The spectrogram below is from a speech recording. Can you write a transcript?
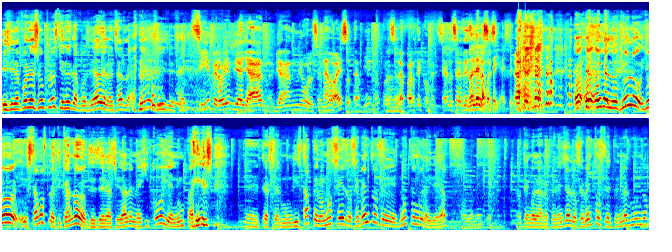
Y si le pones un plus, tienes la posibilidad de lanzarla. Sí, sí, pero hoy en día ya, ya han evolucionado a eso también, ¿no? Pues la parte comercial, o sea, desde No el de la botella, ese. Oigan, yo, lo, yo estamos platicando desde la Ciudad de México y en un país eh, tercermundista, pero no sé, los eventos de, no tengo la idea, pues, obviamente, no tengo la referencia, los eventos del primer mundo,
